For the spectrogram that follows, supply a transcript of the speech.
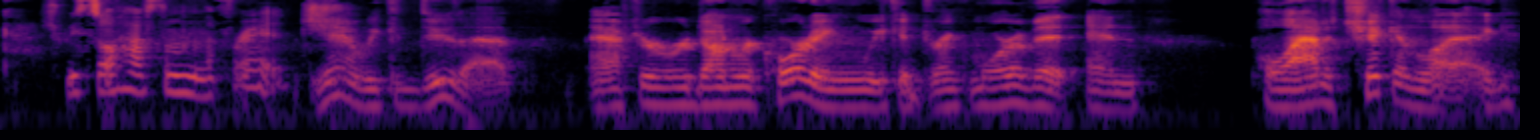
Gosh, we still have some in the fridge. Yeah, we could do that. After we're done recording, we could drink more of it and pull out a chicken leg.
